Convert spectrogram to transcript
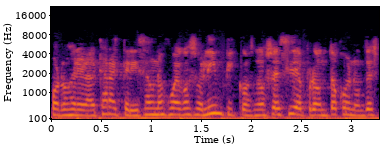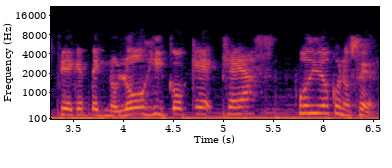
por lo general caracteriza unos Juegos Olímpicos. No sé si de pronto con un despliegue tecnológico, ¿qué, qué has podido conocer?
